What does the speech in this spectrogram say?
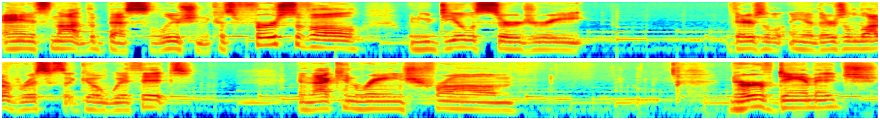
And it's not the best solution because, first of all, when you deal with surgery, there's a you know there's a lot of risks that go with it, and that can range from nerve damage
